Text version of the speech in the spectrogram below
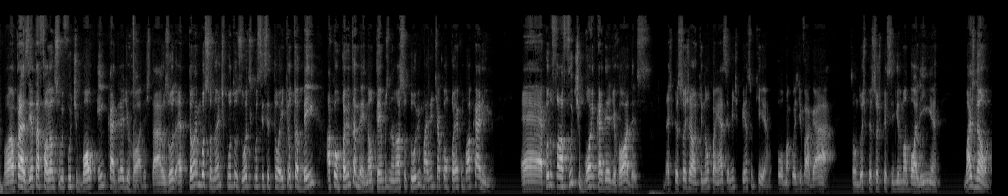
Bom, é um prazer estar falando sobre futebol em cadeira de rodas, tá? Os outros, é tão emocionante quanto os outros que você citou aí, que eu também acompanho também. Não temos no nosso clube, mas a gente acompanha com o maior carinho. É, quando fala futebol em cadeira de rodas, das pessoas que não conhecem, a gente pensa o quê? Pô, uma coisa devagar, são duas pessoas perseguindo uma bolinha. Mas não,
